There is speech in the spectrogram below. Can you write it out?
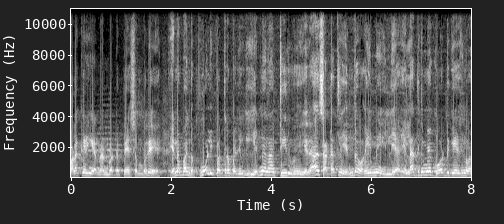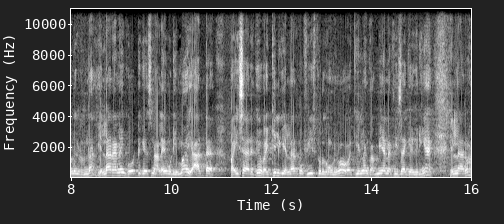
வழக்கறிஞர் நண்பர்கிட்ட பேசும்போது என்னப்பா இந்த போலி பத்திரப்பதிவுக்கு என்ன தான் தீர்வு? ஏதாவது சட்டத்தில் எந்த வகையுமே இல்லையா? எல்லாத்துக்குமே கோர்ட்டு கேஸ்னு வந்துக்கிட்டு இருந்தால் எல்லாராலையும் கோர்ட்டு கேஸ்னு அலைய முடியுமா? யார்கிட்ட பைசா இருக்குது வக்கீலுக்கு எல்லாருக்கும் ஃபீஸ் கொடுக்க முடியுமா? வக்கீல்லாம் கம்மியான ஃபீஸாக கேட்குறீங்க எல்லாரும்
